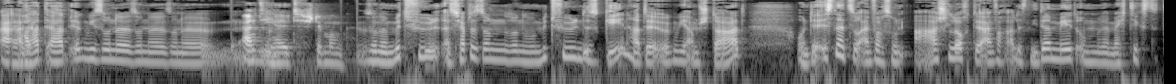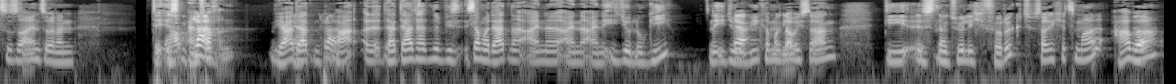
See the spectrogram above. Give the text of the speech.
er, er hat, er hat irgendwie so eine, so eine, so eine Anti-Held-Stimmung. So eine Mitfühlen, also ich habe so ein, so ein mitfühlendes Gen hat er irgendwie am Start. Und der ist nicht so einfach so ein Arschloch, der einfach alles niedermäht, um der Mächtigste zu sein, sondern der er ist einfach, ja, der, hat einen Plan. Äh, der, der, hat halt eine, ich sag mal, der hat eine, eine, eine, eine Ideologie. Eine Ideologie ja. kann man, glaube ich, sagen. Die ist natürlich verrückt, sage ich jetzt mal, aber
